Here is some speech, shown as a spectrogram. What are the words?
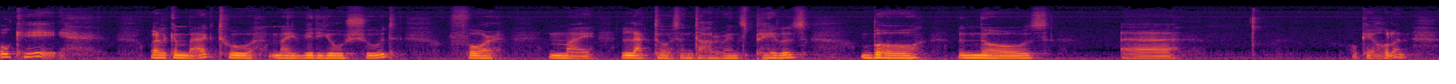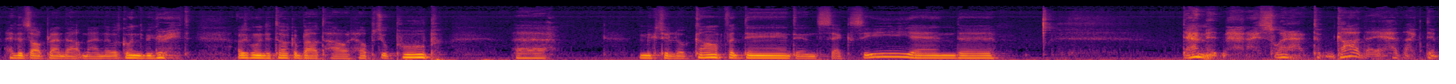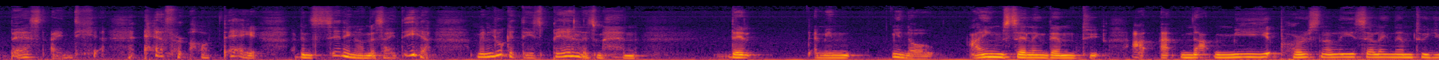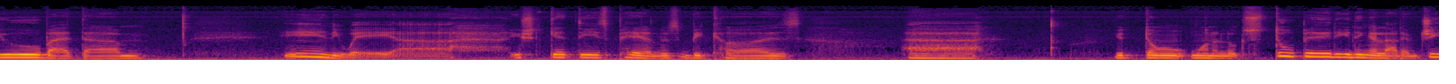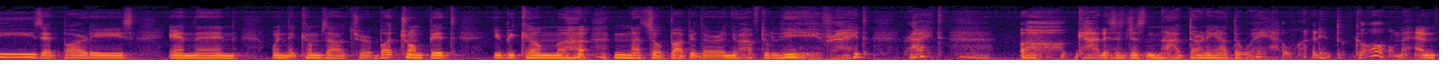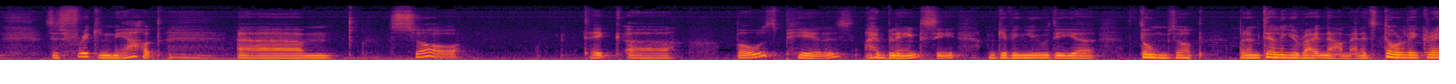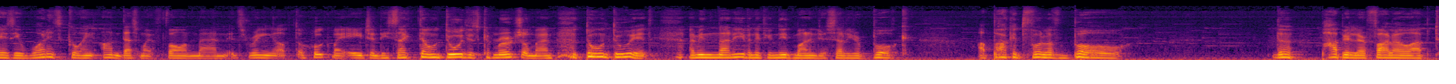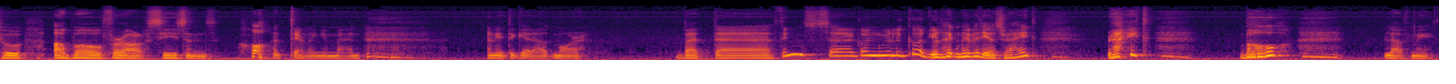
Okay, welcome back to my video shoot for my lactose intolerance pills. Bo knows Uh, okay, hold on. I had this all planned out, man. It was going to be great. I was going to talk about how it helps you poop, uh, makes you look confident and sexy, and uh, damn it, man! I swear to God, I had like the best idea ever all day. I've been sitting on this idea. I mean, look at these pills, man. They, I mean, you know, I'm selling them to, uh, not me personally selling them to you, but um, anyway, uh, you should get these pills because. Uh, you don't want to look stupid eating a lot of cheese at parties, and then when it comes out your butt trumpet, you become uh, not so popular and you have to leave, right? Right? Oh, God, this is just not turning out the way I wanted it to go, man. This is freaking me out. Um, so, take uh, Bo's pills. I blinked, see? I'm giving you the uh, thumbs up but I'm telling you right now, man, it's totally crazy. What is going on? That's my phone, man. It's ringing off the hook. My agent, he's like, don't do this commercial, man. Don't do it. I mean, not even if you need money to sell your book. A pocket full of Bo. The popular follow up to A Bo for All Seasons. Oh, I'm telling you, man. I need to get out more. But uh, things are going really good. You like my videos, right? Right? Bo? Love me.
